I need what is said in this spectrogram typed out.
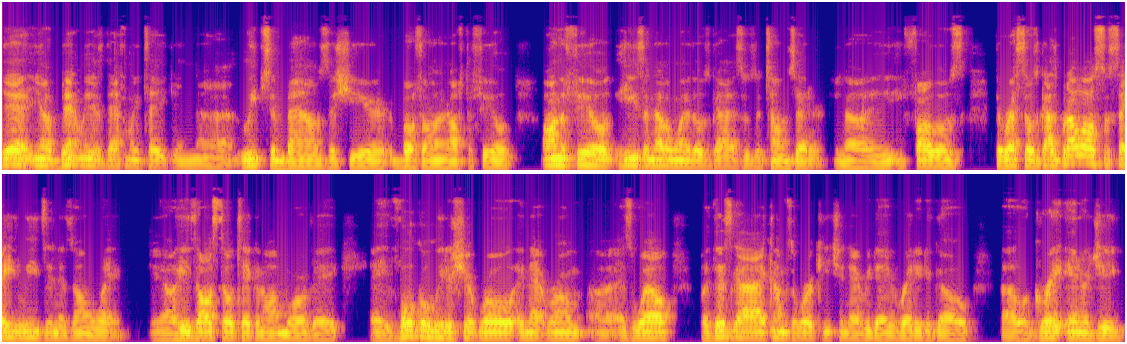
Yeah, you know, Bentley has definitely taken uh, leaps and bounds this year, both on and off the field. On the field, he's another one of those guys who's a tone setter, you know, and he follows the rest of those guys. But I'll also say he leads in his own way. You know, he's also taken on more of a, a vocal leadership role in that room uh, as well. But this guy comes to work each and every day ready to go uh, with great energy.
